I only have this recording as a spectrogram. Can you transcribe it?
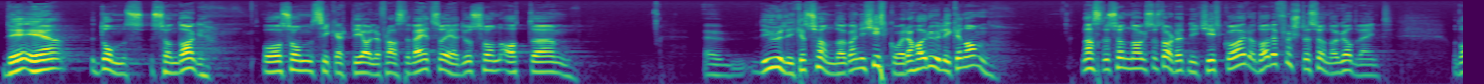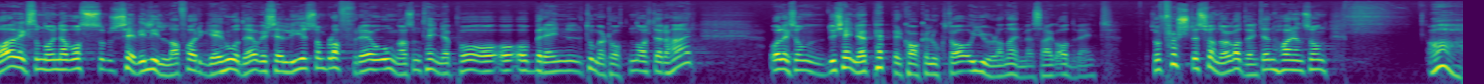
Det er domssøndag, og som sikkert de aller fleste vet, så er det jo sånn at uh, de ulike søndagene i kirkeåret har ulike navn. Neste søndag så starter et nytt kirkeår, og da er det første søndag i advent. Og da er det liksom Noen av oss så ser vi lilla farge i hodet, og vi ser lys som blafrer, og unger som tenner på og, og, og brenner tommeltotten og alt det her. Og liksom, Du kjenner pepperkakelukta, og jula nærmer seg advent. Så første søndag i advent har en sånn ah,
